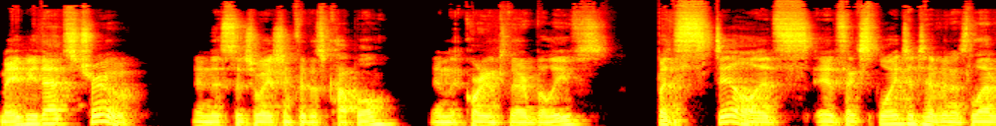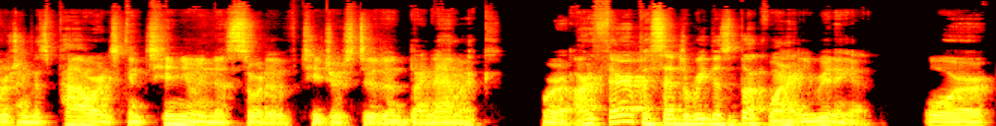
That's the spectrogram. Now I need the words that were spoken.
maybe that's true in this situation for this couple and according to their beliefs. But still, it's it's exploitative and it's leveraging this power and it's continuing this sort of teacher student dynamic where our therapist said to read this book. Why aren't you reading it? Or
